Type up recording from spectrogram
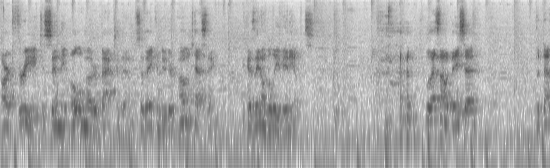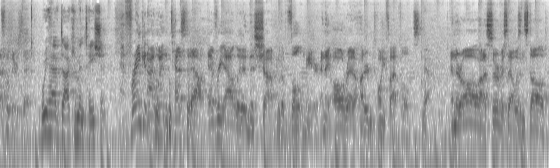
Arc 3 to send the old motor back to them so they can do their own testing because they don't believe any of us. well, that's not what they said, but that's what they're saying. We have documentation. Frank and I went and tested out every outlet in this shop with a voltmeter, and they all read 125 volts. Yeah. And they're all on a service that was installed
